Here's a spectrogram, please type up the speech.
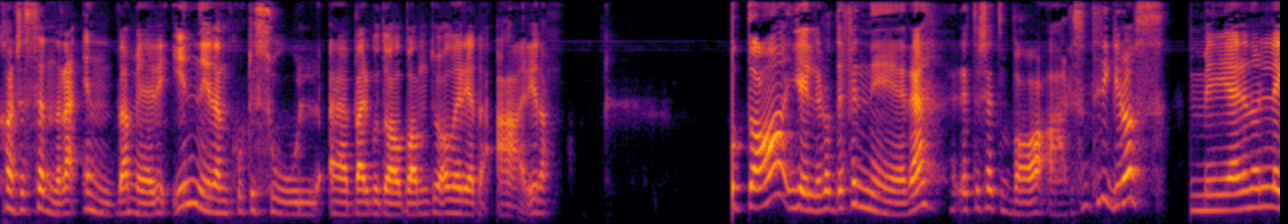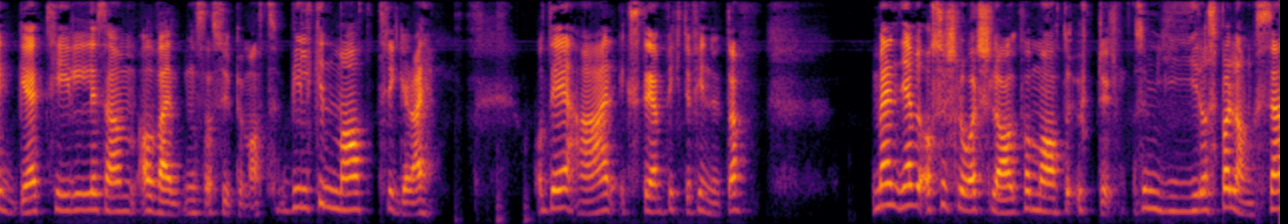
kanskje sender deg enda mer inn i den kortisol-berg-og-dal-banen du allerede er i. Da. Og da gjelder det å definere rett og slett hva er det som trigger oss. Mer enn å legge til liksom, all verdens av supermat. Hvilken mat trigger deg? Og det er ekstremt viktig å finne ut av. Men jeg vil også slå et slag for mat og urter, som gir oss balanse.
